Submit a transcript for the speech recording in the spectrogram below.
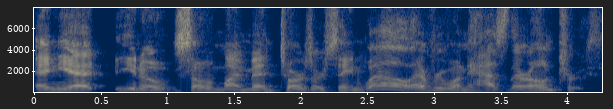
and yet you know some of my mentors are saying, well, everyone has their own truth.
